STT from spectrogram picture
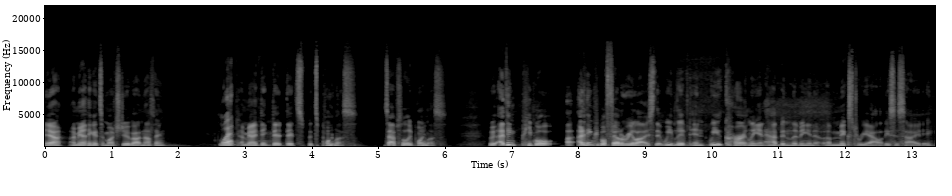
Yeah, I mean, I think it's a much do about nothing. what? I mean, I think that it's it's pointless. It's absolutely pointless. I think people. I- I think people fail to realize that we lived in, we currently and have been living in a, a mixed reality society.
